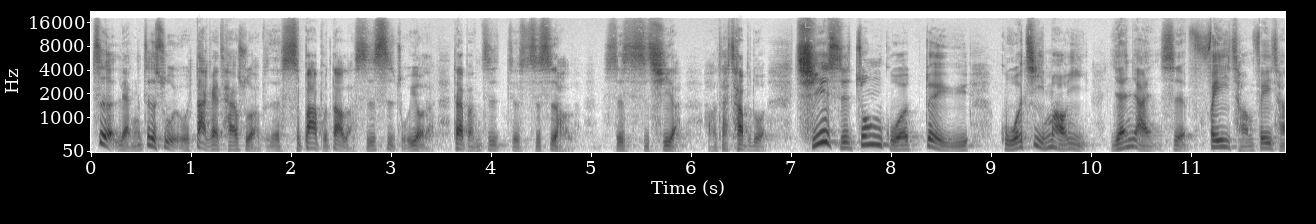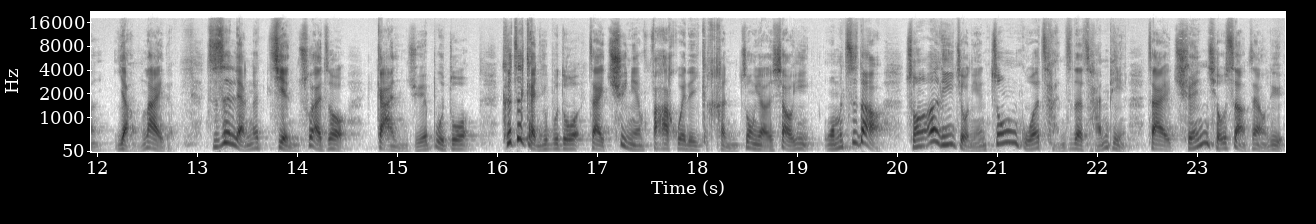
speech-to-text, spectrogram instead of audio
这两个这个数，我大概猜数啊，不是十八不到了，十四左右了，大概百分之就十四好了。是十七啊，好，它差不多。其实中国对于国际贸易仍然是非常非常仰赖的，只是两个减出来之后感觉不多。可这感觉不多，在去年发挥了一个很重要的效应。我们知道，从二零一九年中国产制的产品在全球市场占有率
